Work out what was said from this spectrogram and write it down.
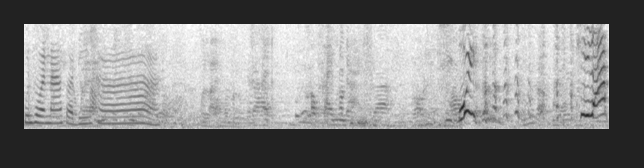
คุณสวรรณาสวัสดีค่ะ เข้าใกล้ไม่ได้ อุ้ยที่รัก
